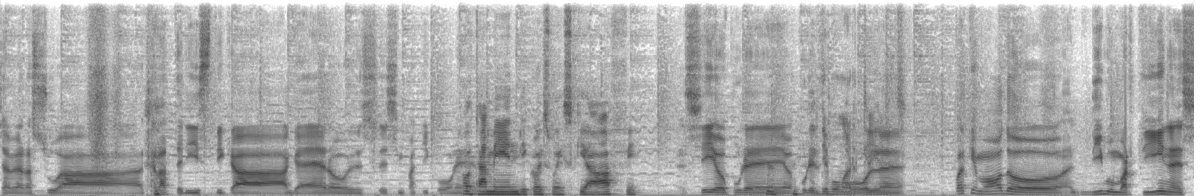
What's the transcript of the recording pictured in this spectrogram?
aveva la sua caratteristica aghero, il, il simpaticone. Otamendi con i suoi schiaffi. Sì, oppure, oppure il De Paul qualche modo Dibu Martinez,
